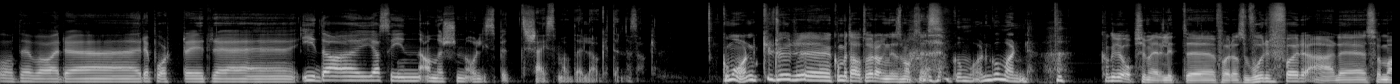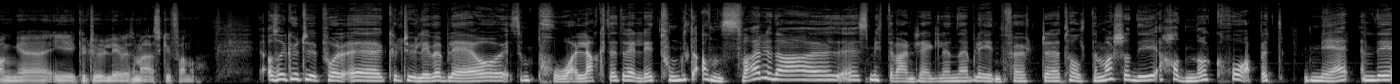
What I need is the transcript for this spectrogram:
Og det var uh, reporter uh, Ida Yasin Andersen og Lisbeth Skei som hadde laget denne saken. God morgen, kulturkommentator Agnes Moxnes. god morgen, god morgen. Kan ikke du oppsummere litt eh, for oss? Hvorfor er det så mange i kulturlivet som er skuffa nå? Altså, kultur, eh, kulturlivet ble jo liksom pålagt et veldig tungt ansvar da eh, smittevernreglene ble innført 12.3, og de hadde nok håpet mer enn de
